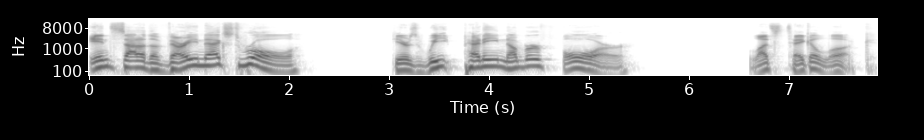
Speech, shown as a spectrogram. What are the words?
Inside of the very next roll, here's wheat penny number four. Let's take a look.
